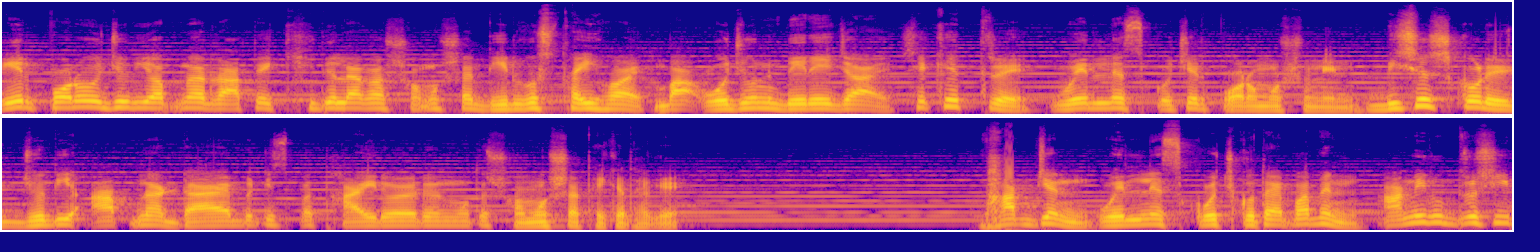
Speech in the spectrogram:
এরপরেও যদি আপনার রাতে খিদে লাগার সমস্যা দীর্ঘস্থায়ী হয় বা ওজন বেড়ে যায়, সেক্ষেত্রে ওয়েলনেস কোচের পরামর্শ নিন। বিশেষ করে যদি আপনার ডায়াবেটিস বা থাইরয়েডের মতো সমস্যা থেকে থাকে। ভাবছেন ওয়েলনেস কোচ কোথায় পাবেন? আমি রুদ্রশী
